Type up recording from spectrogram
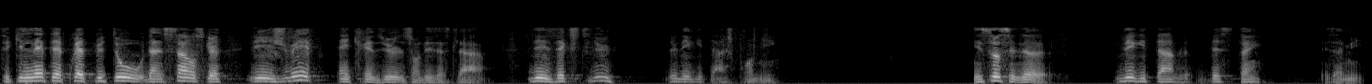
c'est qu'il l'interprète plutôt dans le sens que les Juifs incrédules sont des esclaves, des exclus de l'héritage promis. Et ça, c'est le véritable destin, les amis,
